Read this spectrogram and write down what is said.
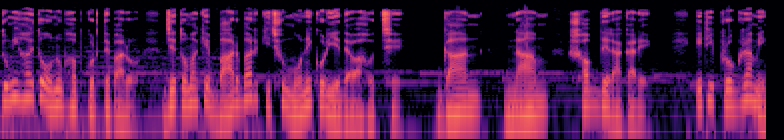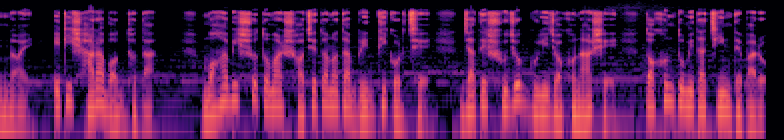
তুমি হয়তো অনুভব করতে পারো যে তোমাকে বারবার কিছু মনে করিয়ে দেওয়া হচ্ছে। গান, নাম, শব্দের আকারে। এটি প্রোগ্রামিং নয়, এটি সারাবদ্ধতা। মহাবিশ্ব তোমার সচেতনতা বৃদ্ধি করছে, যাতে সুযোগগুলি যখন আসে, তখন তুমি তা চিনতে পারো।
